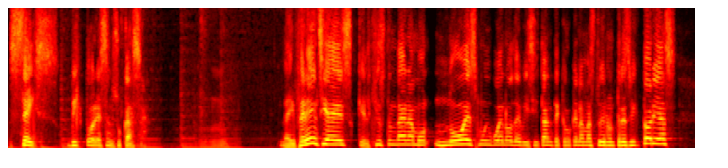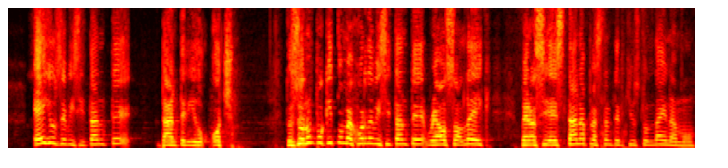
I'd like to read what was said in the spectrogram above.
6 victorias en su casa. La diferencia es que el Houston Dynamo no es muy bueno de visitante. Creo que nada más tuvieron 3 victorias. Ellos de visitante han tenido 8. Entonces son un poquito mejor de visitante Real Salt Lake, pero si es tan aplastante el Houston Dynamo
